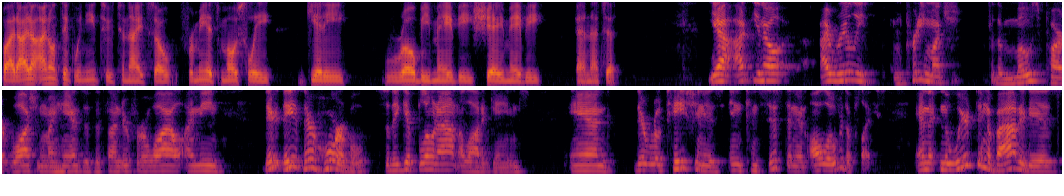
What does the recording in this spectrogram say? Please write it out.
But I, I don't think we need to tonight. So for me, it's mostly Giddey, Roby, maybe Shai, maybe, and that's it. Yeah, I you know I really am pretty much for the most part washing my hands of the Thunder for a while. I mean, they're they, they're horrible, so they get blown out in a lot of games, and their rotation is inconsistent and all over the place. And the, and the weird thing about it is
